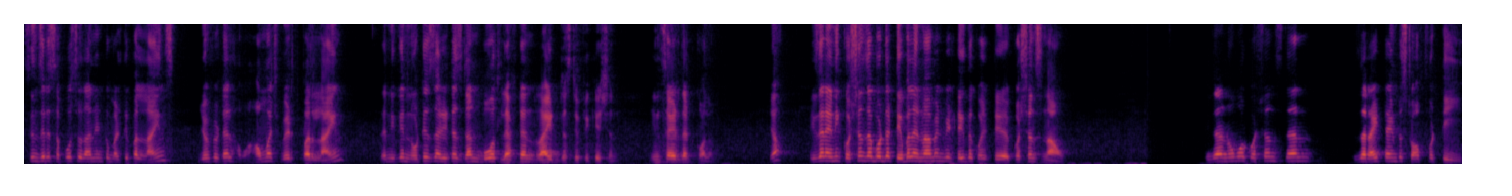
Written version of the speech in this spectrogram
since it is supposed to run into multiple lines, you have to tell how, how much width per line, then you can notice that it has done both left and right justification inside that column. Yeah. Is there any questions about the table environment? We will take the questions now. If there are no more questions, then is the right time to stop for tea.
